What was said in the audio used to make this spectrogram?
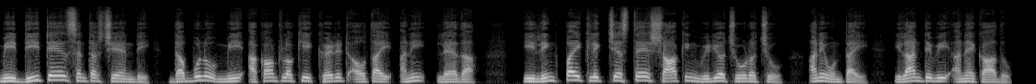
మీ డీటెయిల్స్ ఎంటర్ చేయండి. డబ్బులు మీ అకౌంట్లోకి క్రెడిట్ అవుతాయి అని లేదా ఈ లింక్పై క్లిక్ చేస్తే షాకింగ్ వీడియో చూడొచ్చు అని ఉంటాయి. ఇలాంటివి అనే కాదు.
